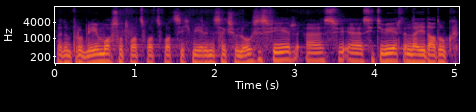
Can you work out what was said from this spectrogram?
met een probleem worstelt wat, wat, wat zich meer in de seksuologische sfeer uh, situeert en dat je dat ook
